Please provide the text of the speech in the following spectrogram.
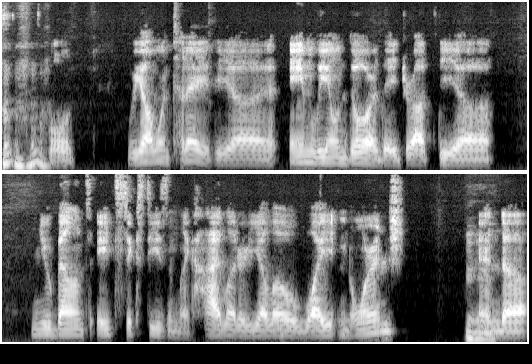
well, we got one today. The uh, Aimé Leon Dore. They dropped the uh, New Balance 860s in like highlighter yellow, white, and orange, Mhm. and uh,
